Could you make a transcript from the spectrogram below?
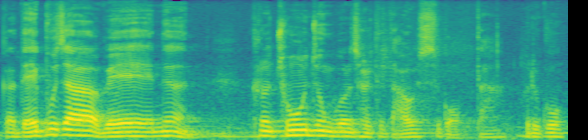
그러니까 내부자 외에는 그런 좋은 정보는 절대 나올 수가 없다. 그리고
